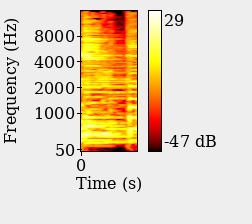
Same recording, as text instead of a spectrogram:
Hey.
